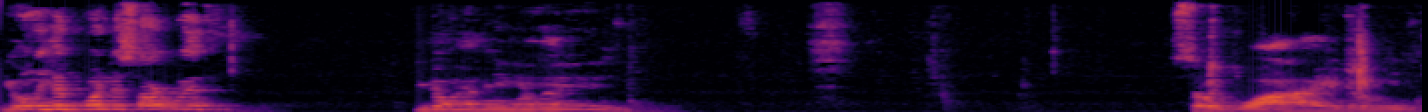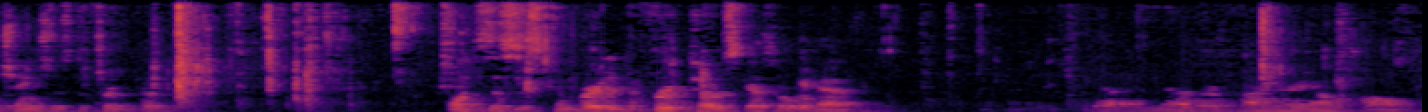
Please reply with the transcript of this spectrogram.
You only had one to start with. You don't have any more left. So why do we need to change this to fructose? Once this is converted to fructose, guess what we have? Another primary alcohol.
